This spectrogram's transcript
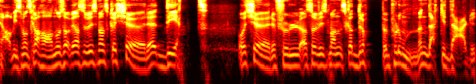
Ja, hvis man skal ha noe så, altså Hvis man skal kjøre diett og kjøre full altså Hvis man skal droppe plommen, det er ikke der du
